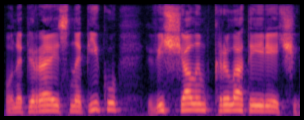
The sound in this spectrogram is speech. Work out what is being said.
Он, опираясь на пику, вещал им крылатые речи.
